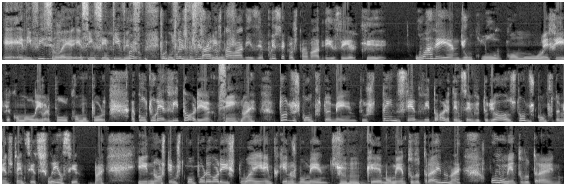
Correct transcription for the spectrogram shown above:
É, é, difícil, é esse incentivo, esse, por, por, os por adversários. Isso, por isso, é que eu estava a dizer, por isso é que eu estava a dizer que o ADN de um clube como o Benfica, como o Liverpool, como o Porto, a cultura é de vitória. Sim. Não é? Todos os comportamentos têm de ser de vitória, têm de ser vitoriosos, todos os comportamentos têm de ser de excelência. Não é? E nós temos de compor agora isto em, em pequenos momentos, uhum. que é momento de treino, não é? O momento do treino,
